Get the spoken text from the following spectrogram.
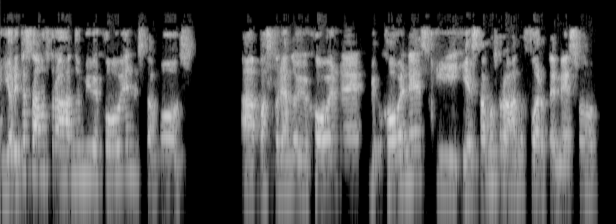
y ahorita estamos trabajando en Vive Joven, estamos pastoreando jóvenes, jóvenes y, estamos trabajando fuerte en eso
